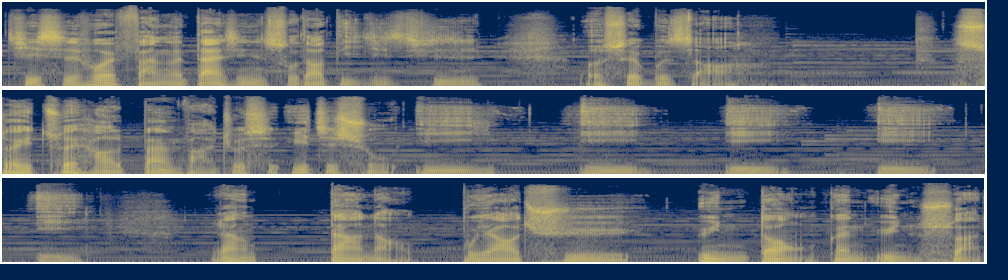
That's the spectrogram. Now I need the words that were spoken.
其实会反而担心数到第几只而睡不着。所以最好的办法就是一直数一、一、一、一、一，让大脑不要去运动跟运算。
